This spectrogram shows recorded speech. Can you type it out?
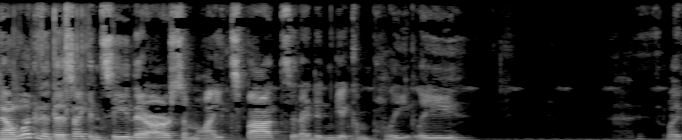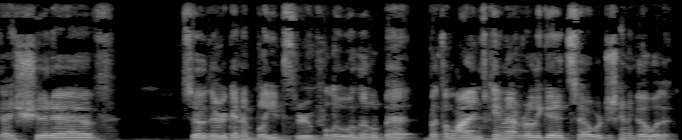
Now looking at this, I can see there are some light spots that I didn't get completely like I should have. So they're going to bleed through blue a little bit, but the lines came out really good, so we're just going to go with it.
